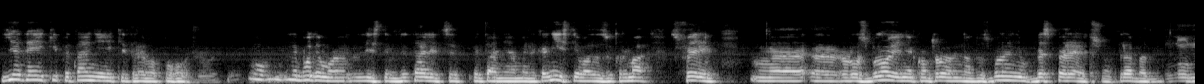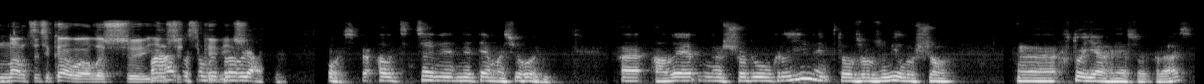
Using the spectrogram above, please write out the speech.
Є деякі питання, які треба погоджувати. Ну, не будемо лізти в деталі, це питання американістів, але, зокрема, в сфері е, е, роззброєння, контролю над озброєнням, безперечно, треба Ну нам це цікаво, але ж інше цікавіше. Ось, але це- це не, не тема сьогодні. Е, Але щодо України, то зрозуміло, що е, хто є агресор? Раз,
